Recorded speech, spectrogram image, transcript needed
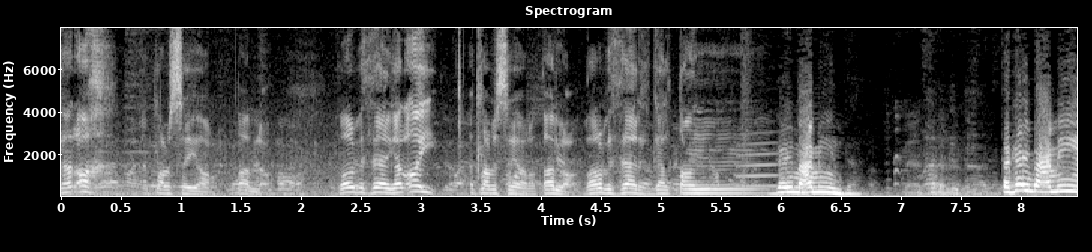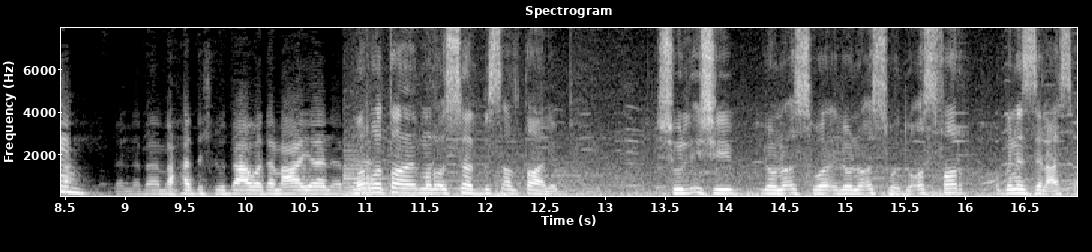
قال أخ اطلع بالسيارة. طلعوا. ضرب الثاني قال أي اطلع بالسيارة. طلعوا. ضرب الثالث قال طن. جاي مع مين ده؟ انت جاي مع مين؟ ما حدش له دعوة ده معايا أنا مرة طا... مرة أستاذ بيسأل طالب شو الإشي لونه أسود لونه أسود وأصفر وبنزل عسل؟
